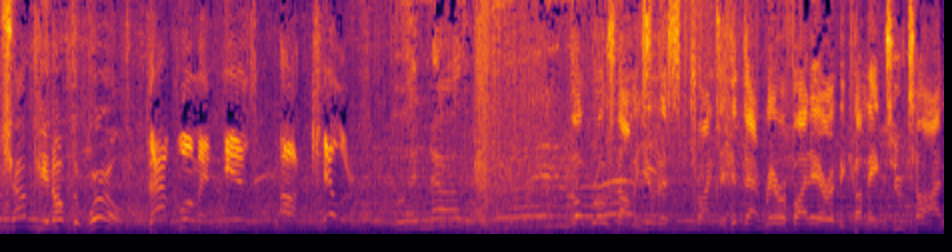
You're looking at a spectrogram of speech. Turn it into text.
champion of the world. That woman is a killer. Thug Rose Namajunas trying to hit that rarefied air and become a two time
